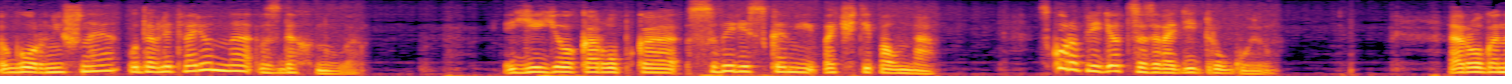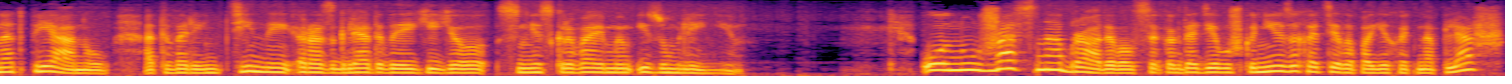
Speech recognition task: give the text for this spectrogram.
Горничная удовлетворенно вздохнула. Ее коробка с вырезками почти полна. Скоро придется заводить другую. Роган отпрянул от Валентины, разглядывая ее с нескрываемым изумлением. Он ужасно обрадовался, когда девушка не захотела поехать на пляж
